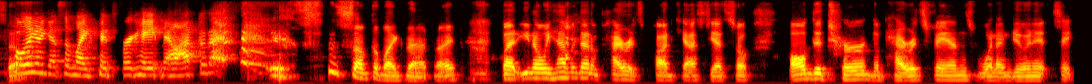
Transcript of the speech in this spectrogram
So. totally gonna get some like Pittsburgh hate mail after that. something like that, right? But you know, we haven't done a Pirates podcast yet, so I'll deter the Pirates fans when I'm doing it. Say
